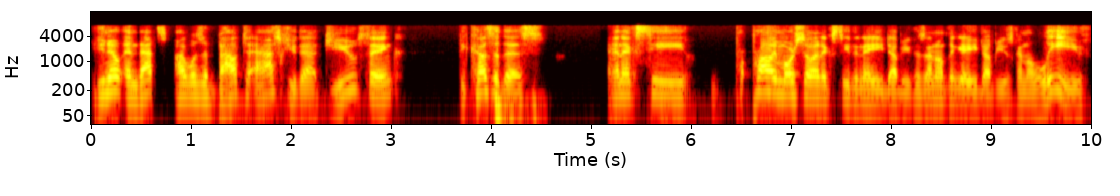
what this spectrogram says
You know, and that's I was about to ask you that. Do you think because of this, NXT pr- probably more so NXT than AEW because I don't think AEW is going to leave.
